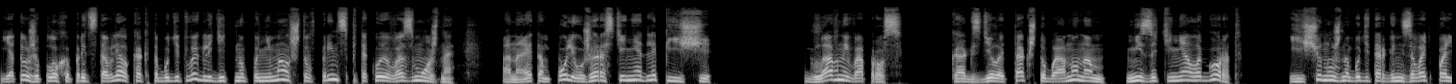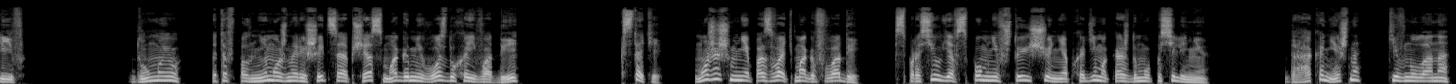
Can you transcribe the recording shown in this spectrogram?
Я тоже плохо представлял, как это будет выглядеть, но понимал, что в принципе такое возможно а на этом поле уже растения для пищи. Главный вопрос — как сделать так, чтобы оно нам не затеняло город? И еще нужно будет организовать полив. Думаю, это вполне можно решить сообща с магами воздуха и воды. Кстати, можешь мне позвать магов воды? Спросил я, вспомнив, что еще необходимо каждому поселению. Да, конечно, кивнула она.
